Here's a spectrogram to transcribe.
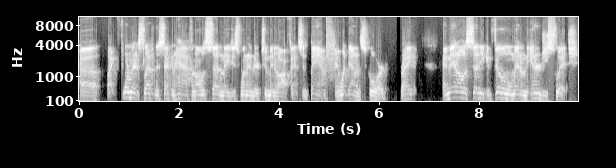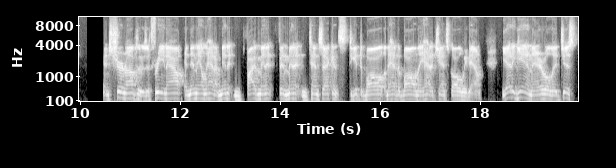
uh, like four minutes left in the second half, and all of a sudden they just went into their two minute offense, and bam, they went down and scored. Right, and then all of a sudden you could feel the momentum, the energy switch. And sure enough, it was a three and out, and then they only had a minute and five minute, minute and ten seconds to get the ball. And they had the ball, and they had a chance to go all the way down. Yet again, they were able to just,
